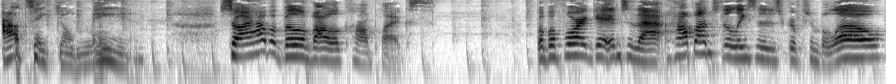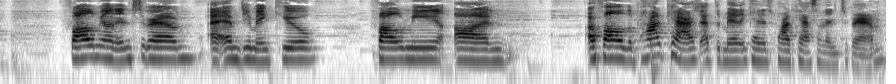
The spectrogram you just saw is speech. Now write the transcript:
I'll take your man. So I have a Ville Valo complex. But before I get into that, hop onto the links in the description below. Follow me on Instagram at MDMAQ. Follow me on, or follow the podcast at the Manic Candice Podcast on Instagram.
